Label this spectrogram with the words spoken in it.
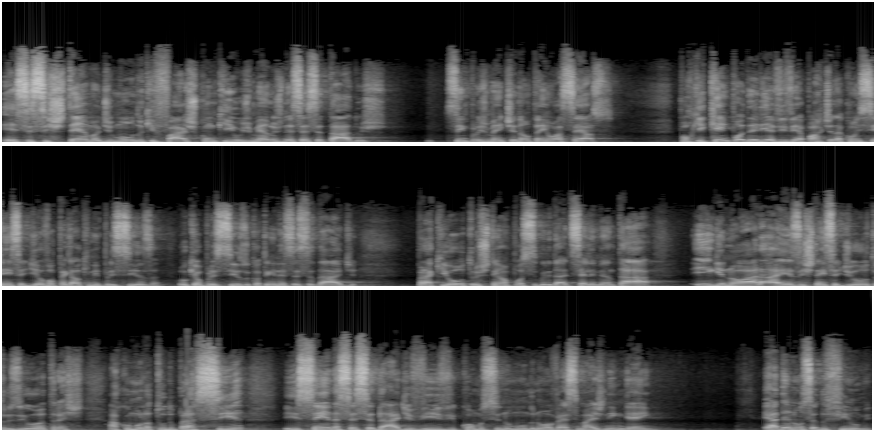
esse sistema de mundo que faz com que os menos necessitados simplesmente não tenham acesso, porque quem poderia viver a partir da consciência de eu vou pegar o que me precisa, o que eu preciso, o que eu tenho necessidade, para que outros tenham a possibilidade de se alimentar, ignora a existência de outros e outras, acumula tudo para si e, sem necessidade, vive como se no mundo não houvesse mais ninguém. É a denúncia do filme.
